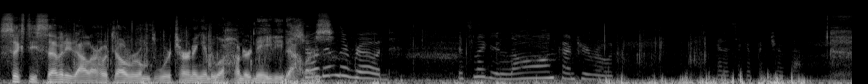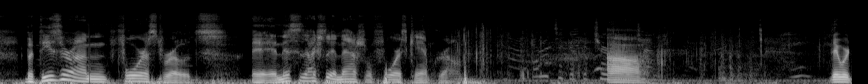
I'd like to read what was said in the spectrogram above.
60 $70 hotel rooms were turning into $180 Show them the road. It's like a long country road. Gotta take a picture of that. But these are on forest roads, and this is actually a national forest campground. Let take a picture of Uh, They were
